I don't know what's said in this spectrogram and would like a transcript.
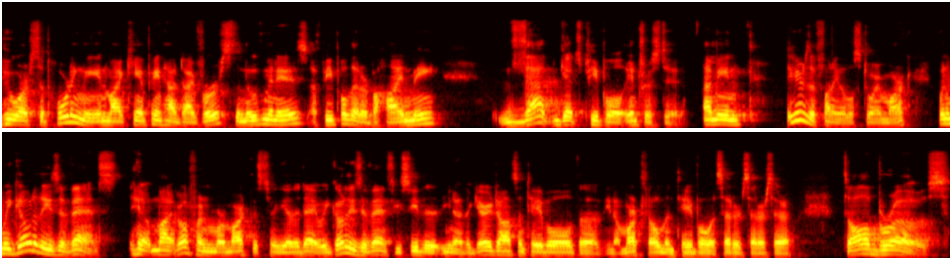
who are supporting me in my campaign, how diverse the movement is of people that are behind me, that gets people interested. I mean, here's a funny little story, Marc. When we go to these events, you know, my girlfriend remarked this to me the other day. We go to these events, you see the, you know, the Gary Johnson table, the, you know, Marc Feldman table, et cetera, et cetera, et cetera. It's all bros.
